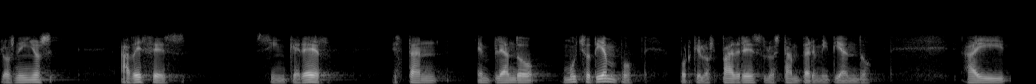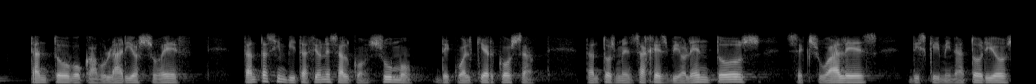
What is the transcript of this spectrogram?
Los niños a veces, sin querer, están empleando mucho tiempo porque los padres lo están permitiendo. Hay tanto vocabulario soez, tantas invitaciones al consumo de cualquier cosa, tantos mensajes violentos, sexuales, discriminatorios.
